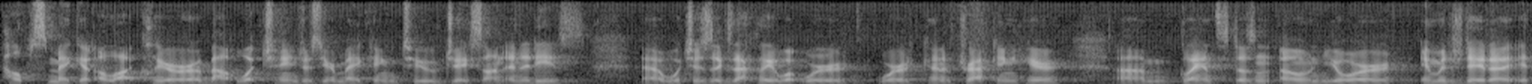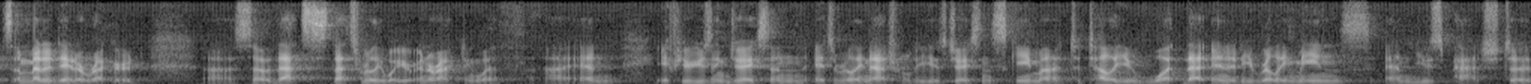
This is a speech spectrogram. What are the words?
helps make it a lot clearer about what changes you're making to JSON entities, uh, which is exactly what we're, we're kind of tracking here. Um, Glance doesn't own your image data, it's a metadata record. Uh, so that's, that's really what you're interacting with. Uh, and if you're using JSON, it's really natural to use JSON schema to tell you what that entity really means and use patch to,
